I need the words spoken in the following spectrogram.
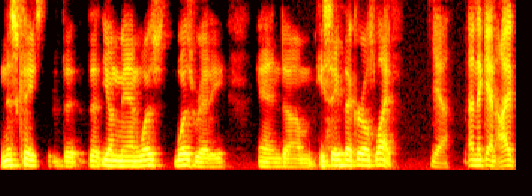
In this case, the the young man was was ready, and um, he saved that girl's life. Yeah, and again, I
